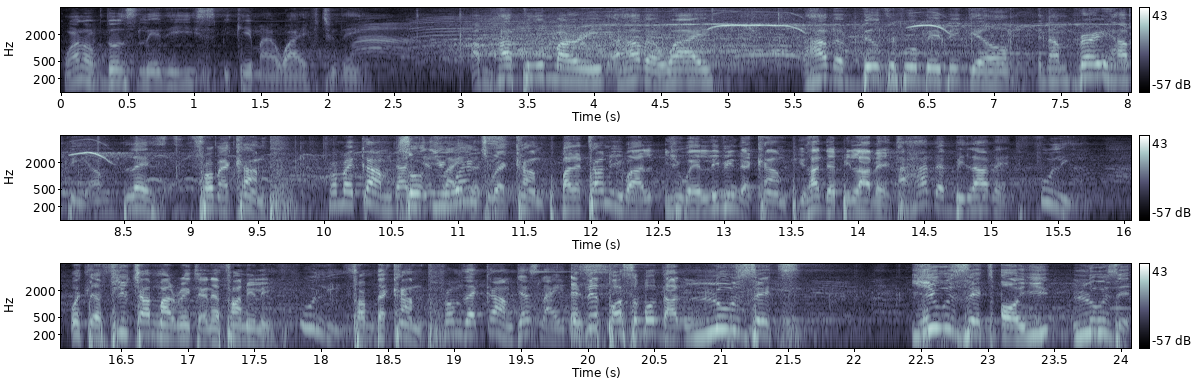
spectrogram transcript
one of those ladies became my wife today. I'm happily married. I have a wife. I have a beautiful baby girl, and I'm very happy. I'm blessed. From a camp. From a camp. So you like went this. to a camp. By the time you were you were leaving the camp, you had a beloved I had a beloved fully, with a future marriage and a family fully from the camp. from the camp, just like this. Is it possible that lose it, use it, or you lose it?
